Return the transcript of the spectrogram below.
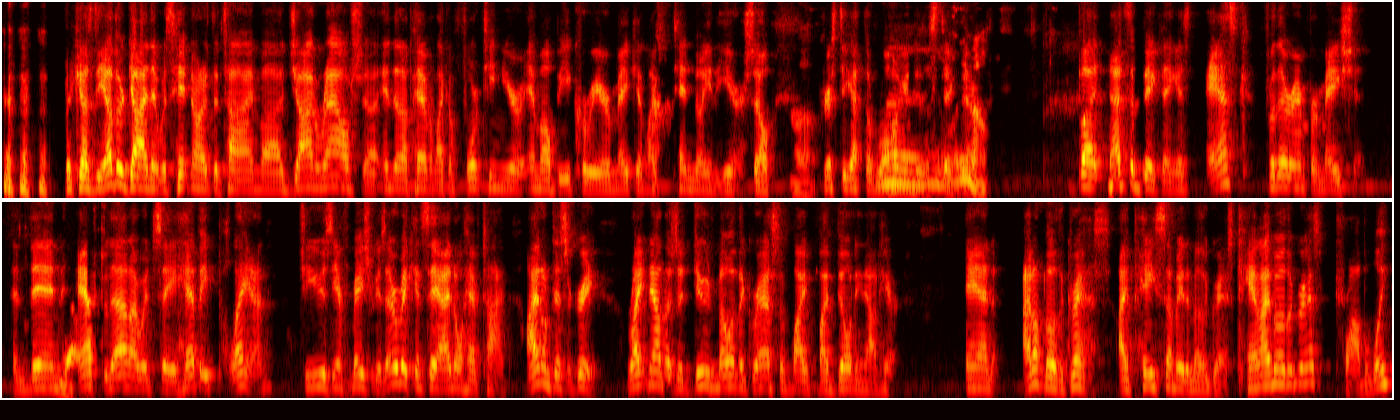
because the other guy that was hitting on at the time, uh, John Roush, uh, ended up having like a 14 year MLB career, making like 10 million a year. So uh, Christy got the wrong end of the stick. You know, but that's a big thing is ask for their information. And then yeah. after that, I would say have a plan to use the information because everybody can say, I don't have time. I don't disagree. Right now, there's a dude mowing the grass of my, my building out here. And I don't mow the grass. I pay somebody to mow the grass. Can I mow the grass? Probably.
